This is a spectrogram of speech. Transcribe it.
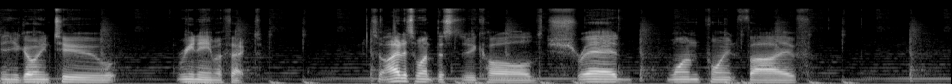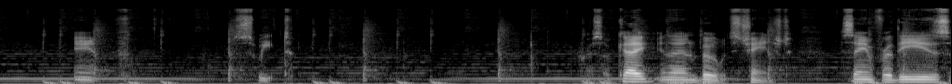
and you're going to rename effect. So I just want this to be called Shred 1.5 Amp Suite. Press OK, and then boom, it's changed. Same for these.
